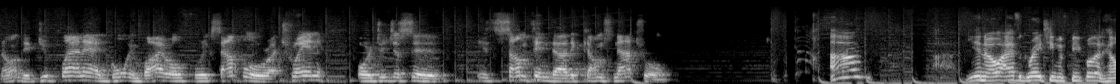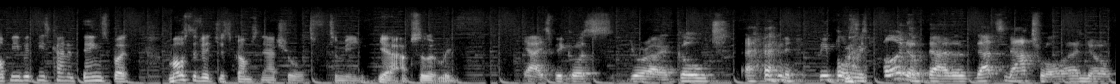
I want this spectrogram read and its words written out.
No, did you plan on going viral, for example, or a trend, or do just uh, it's something that it comes natural? Um, you know, I have a great team of people that help me with these kind of things, but most of it just comes natural to me. Yeah, absolutely. Yeah, it's because you're a coach and people respond of that. That's natural. I know.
